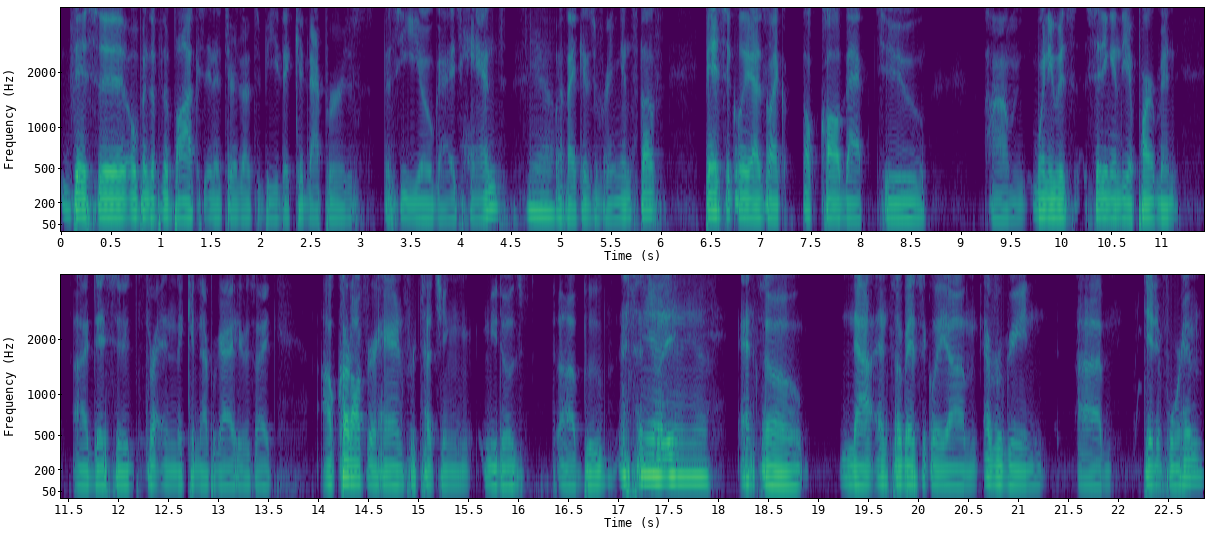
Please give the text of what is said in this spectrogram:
this uh, opens up the box, and it turns out to be the kidnapper's, the CEO guy's hand yeah with like his ring and stuff. Basically, as like a callback to um, when he was sitting in the apartment, uh, Desu threatened the kidnapper guy. He was like, "I'll cut off your hand for touching Mido's uh, boob," essentially. yeah yeah And so now, and so basically, um, Evergreen um, did it for him.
